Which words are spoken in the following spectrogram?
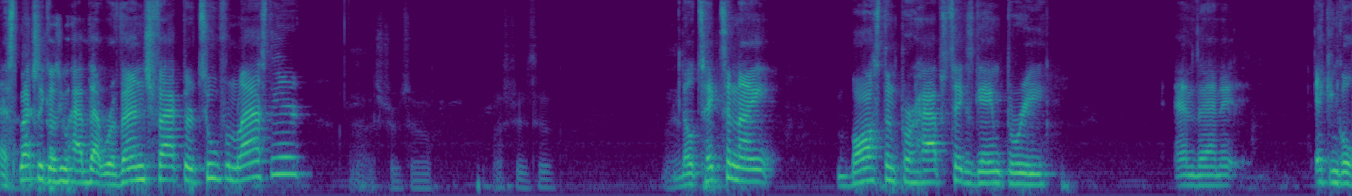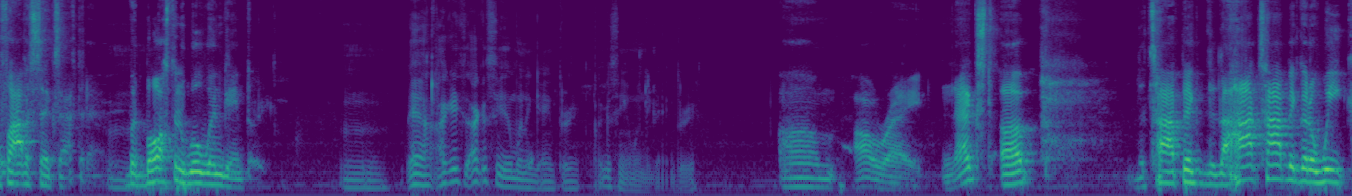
especially because you have that revenge factor too from last year. that's true too. That's true too. Yeah. They'll take tonight. Boston perhaps takes game three, and then it it can go five or six after that. Mm-hmm. But Boston will win game 3 mm-hmm. Yeah, I can I can see him winning game three. I can see him winning game three. Um. All right. Next up, the topic, the hot topic of the week.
